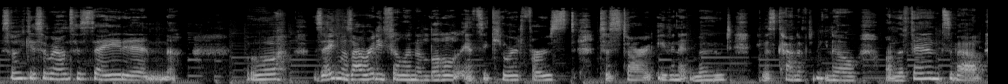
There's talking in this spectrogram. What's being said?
So he gets around to Zayden. Oh, Zayden was already feeling a little insecure at first to start, even at Mood. He was kind of, you know, on the fence about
